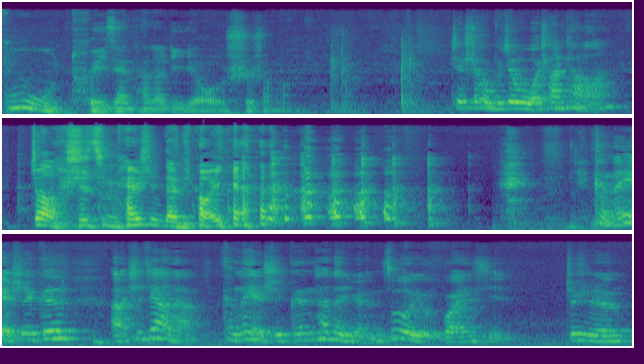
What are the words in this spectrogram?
不推荐他的理由是什么？这时候不就我上场了？赵老师，请开始你的表演。可能也是跟啊是这样的，可能也是跟他的原作有关系，就是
